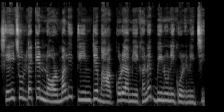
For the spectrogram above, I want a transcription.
সেই চুলটাকে নর্মালি তিনটে ভাগ করে আমি এখানে বিনুনি করে নিচ্ছি।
